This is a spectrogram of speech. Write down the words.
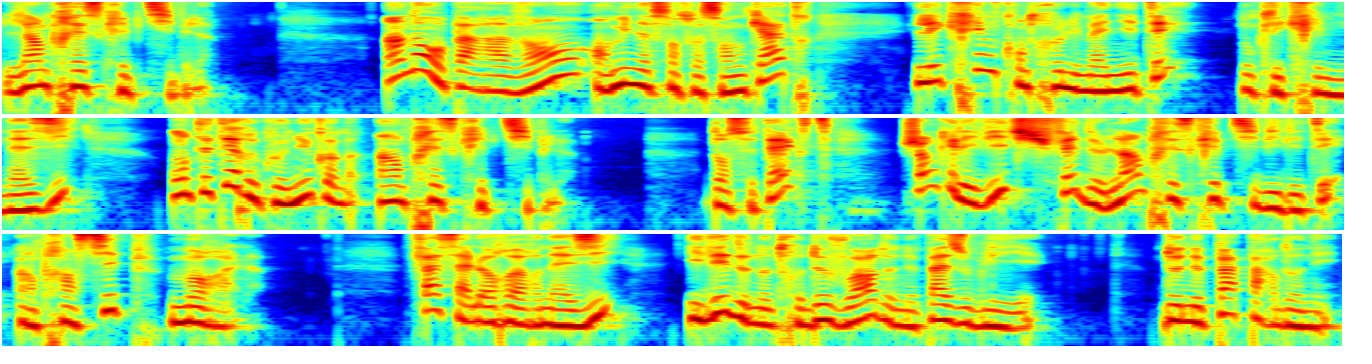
L'imprescriptible. Un an auparavant, en 1964, les crimes contre l'humanité, donc les crimes nazis, ont été reconnus comme imprescriptibles. Dans ce texte, Jean Kalevitch fait de l'imprescriptibilité un principe moral. Face à l'horreur nazie, il est de notre devoir de ne pas oublier de ne pas pardonner.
